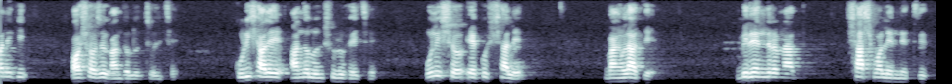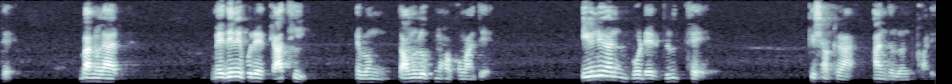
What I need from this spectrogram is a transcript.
মানে কি? অসহযোগ আন্দোলন চলছে। কুড়ি সালে আন্দোলন শুরু হয়েছে। উনিশশো একুশ সালে বাংলাতে বীরেন্দ্রনাথ শাসমলের নেতৃত্বে বাংলার মেদিনীপুরের কাথি এবং তমলুক মহকুমাতে ইউনিয়ন বোর্ডের বিরুদ্ধে কৃষকরা আন্দোলন করে।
